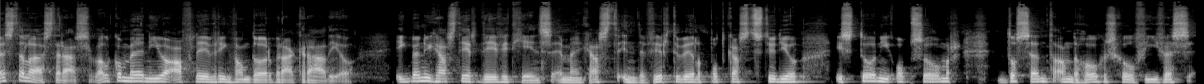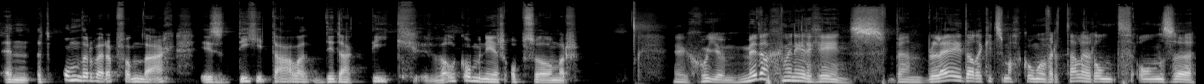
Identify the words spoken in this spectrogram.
Beste luisteraars, welkom bij een nieuwe aflevering van Doorbraak Radio. Ik ben uw gastheer David Geens en mijn gast in de virtuele podcaststudio is Tony Opzomer, docent aan de Hogeschool Vives. En het onderwerp vandaag is digitale didactiek. Welkom, meneer Opzomer. Goedemiddag, meneer Geens. Ik ben blij dat ik iets mag komen vertellen rond onze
